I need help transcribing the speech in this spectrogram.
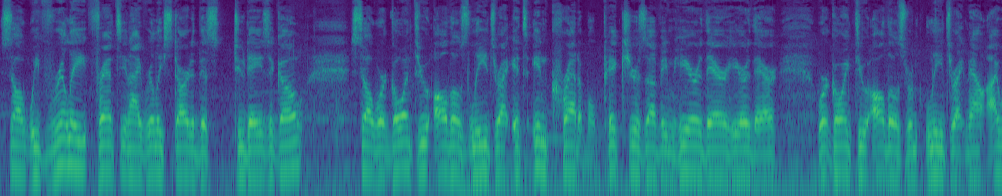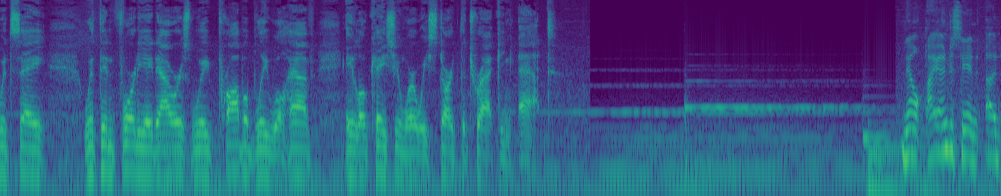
so we've really, Francie and I really started this two days ago. So we're going through all those leads right. It's incredible. Pictures of him here, there, here, there. We're going through all those leads right now. I would say within 48 hours, we probably will have a location where we start the tracking at. Now, I understand a,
